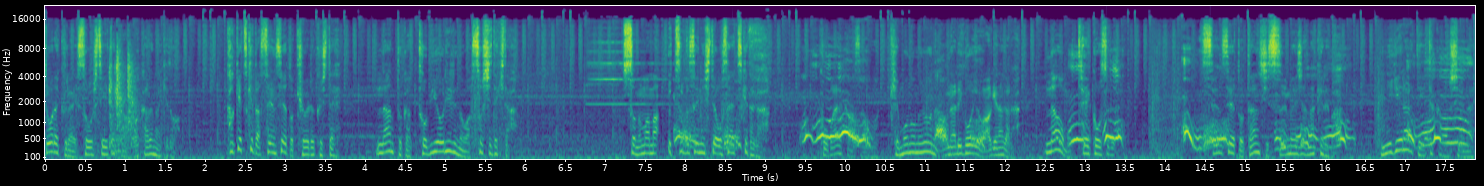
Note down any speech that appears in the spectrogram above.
どれくらいそうしていたかは分からないけど駆けつけた先生と協力してなんとか飛び降りるのは阻止できた。そのままうつ伏せにして押さえつけたが小早川さんは獣のようなうなり声を上げながらなおも抵抗する。先生と男子数名じゃなければ逃げられていたかもしれない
